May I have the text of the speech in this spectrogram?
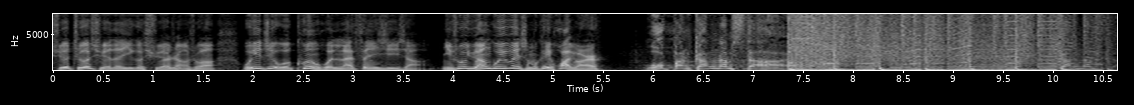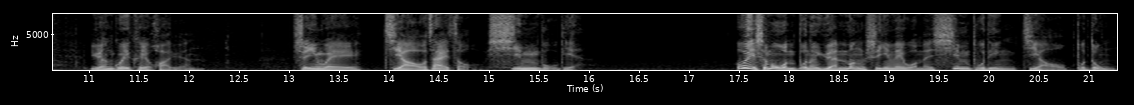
学哲学的一个学生说我一直有个困惑你来分析一下你说圆规为什么可以画圆儿？圆规可以画圆是因为脚在走心不变。为什么我们不能圆梦是因为我们心不定脚不动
